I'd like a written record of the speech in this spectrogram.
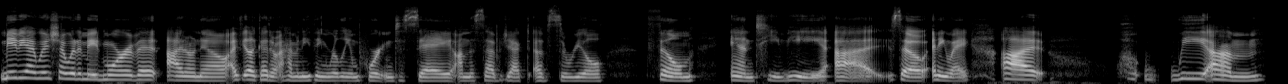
Maybe I wish I would have made more of it. I don't know. I feel like I don't have anything really important to say on the subject of surreal film and TV. Uh, so anyway, uh, we um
